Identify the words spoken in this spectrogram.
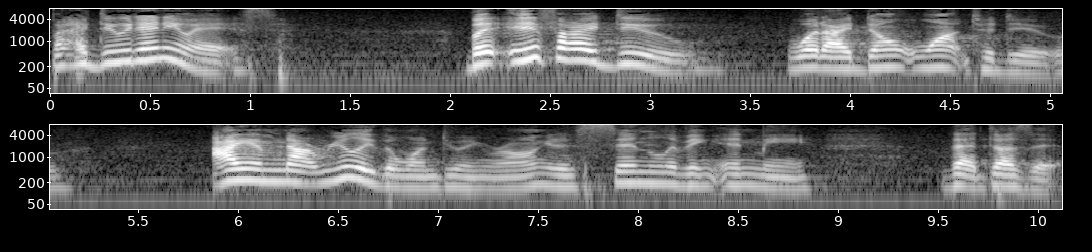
but I do it anyways. But if I do what I don't want to do, I am not really the one doing wrong. It is sin living in me that does it.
